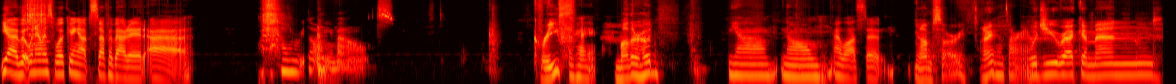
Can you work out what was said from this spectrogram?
Yeah, but when I was looking up stuff about it, uh, what the hell were we talking about? Grief, Okay. motherhood. Yeah, no, I lost it. I'm sorry. All right. That's all right. Would you recommend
